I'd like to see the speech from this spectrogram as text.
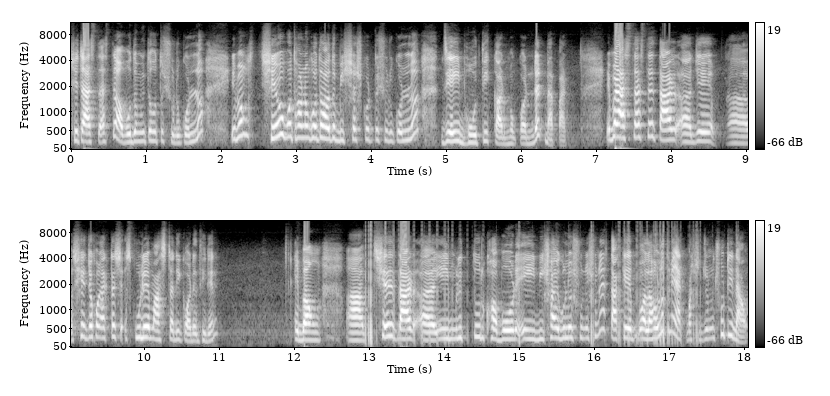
সেটা আস্তে আস্তে অবদমিত হতে শুরু করল এবং সেও কোথাও না কোথাও হয়তো বিশ্বাস করতে শুরু করল যে এই ভৌতিক কর্মকাণ্ডের ব্যাপার। এবার আস্তে আস্তে তার যে সে যখন একটা স্কুলে মাস্টারি করে ধীরেন এবং সে তার এই মৃত্যুর খবর, এই বিষয়গুলো শুনে শুনে তাকে বলা হলো, তুমি এক মাসের জন্য ছুটি নাও।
